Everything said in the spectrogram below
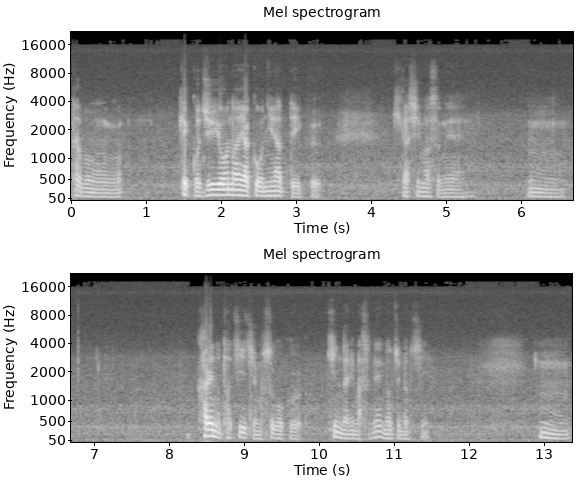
多分結構重要な役を担っていく気がしますね。うん。彼の立ち位置もすごく気になりますね後々。うん。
